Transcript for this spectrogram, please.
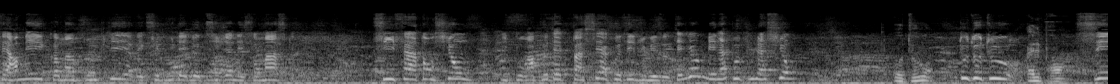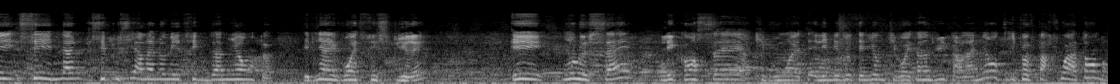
fermée comme un pompier avec ses bouteilles d'oxygène et son masque, s'il fait attention, il pourra peut-être passer à côté du mésothélium, mais la population Autour, tout autour elle prend. ces, ces nan- ces poussières nanométriques d'amiante, eh bien, elles vont être respirées. Et on le sait, les cancers qui vont être, et les mésothéliums qui vont être induits par l'amiante, ils peuvent parfois attendre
